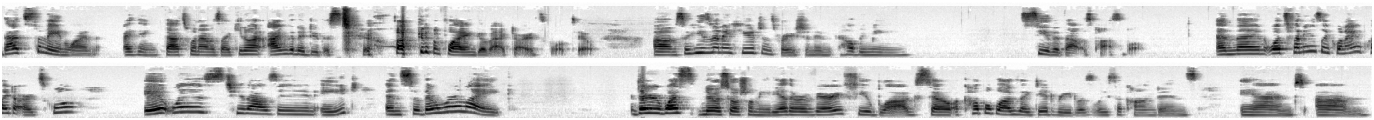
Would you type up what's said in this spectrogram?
that's the main one. I think that's when I was like, you know what? I'm going to do this too. I'm going to apply and go back to art school too. Um, so he's been a huge inspiration in helping me see that that was possible. And then what's funny is like when I applied to art school, it was 2008. And so there were like, there was no social media. There were very few blogs. So a couple blogs I did read was Lisa Congdon's and um,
